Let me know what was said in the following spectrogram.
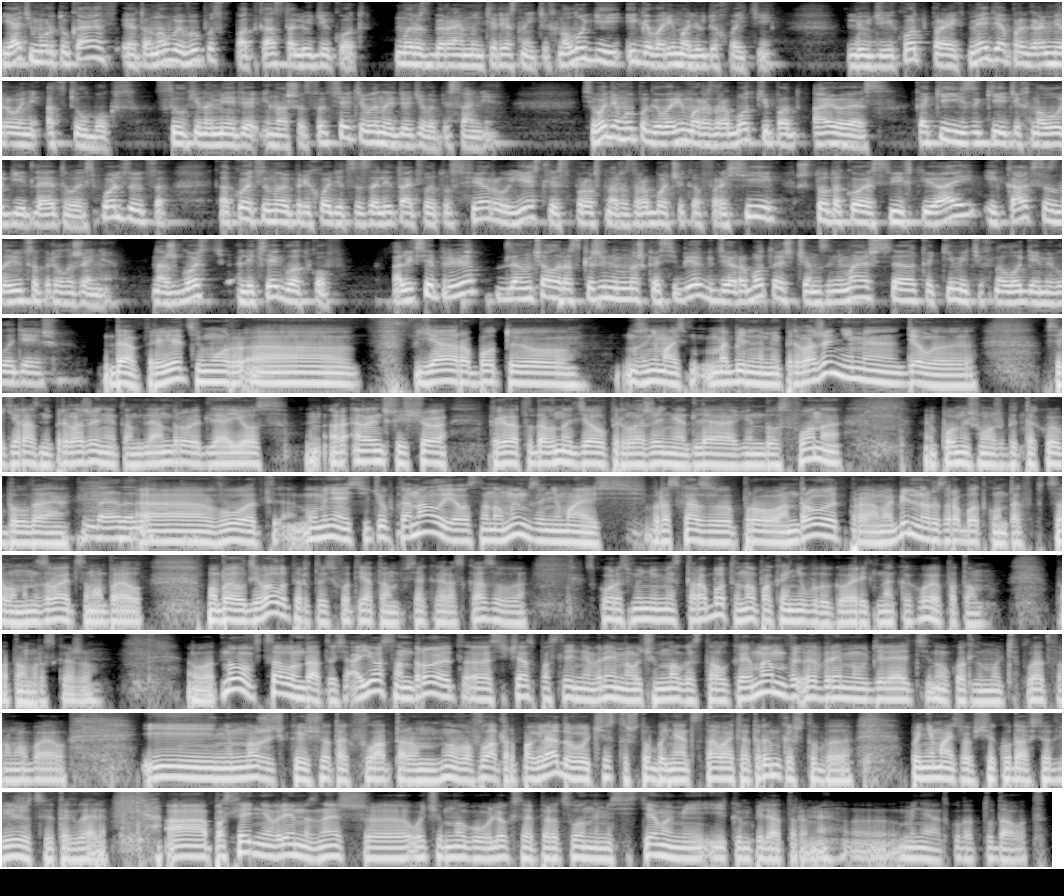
Я Тимур Тукаев, это новый выпуск подкаста «Люди и код». Мы разбираем интересные технологии и говорим о людях в IT. «Люди и код» – проект медиапрограммирования от Skillbox. Ссылки на медиа и наши соцсети вы найдете в описании. Сегодня мы поговорим о разработке под iOS, какие языки и технологии для этого используются, какой ценой приходится залетать в эту сферу, есть ли спрос на разработчиков в России, что такое Swift UI и как создаются приложения. Наш гость Алексей Гладков – Алексей, привет. Для начала расскажи немножко о себе, где работаешь, чем занимаешься, какими технологиями владеешь. Да, привет, Тимур. Э, я работаю, занимаюсь мобильными приложениями, делаю всякие разные приложения там для Android, для iOS. Раньше еще когда-то давно делал приложение для Windows Phone. Помнишь, может быть, такой был, да? Да, да, да. А, вот. У меня есть YouTube-канал, я в основном им занимаюсь. Рассказываю про Android, про мобильную разработку. Он так в целом и называется Mobile, Mobile Developer. То есть вот я там всякое рассказываю. Скоро сменю место работы, но пока не буду говорить на какое, потом, потом расскажу. Вот. Ну, в целом, да, то есть iOS, Android, э, сейчас в последнее время очень много стал KMM время уделять, ну, Kotlin Multiplatform Mobile, и немножечко еще так Flutter, ну, во Flutter поглядываю, чисто чтобы не отставать от рынка, чтобы понимать вообще, куда все движется и так далее. А последнее время, знаешь, э, очень много увлекся операционными системами и компиляторами. Э, меня откуда-то туда вот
